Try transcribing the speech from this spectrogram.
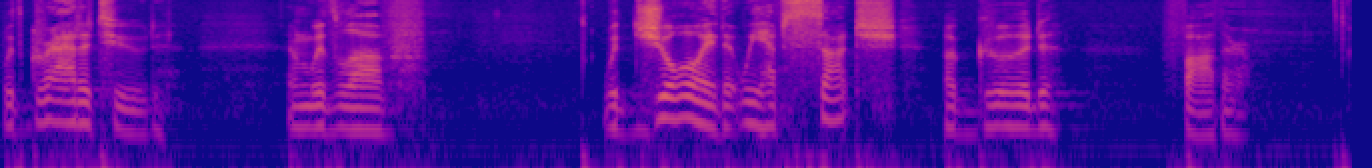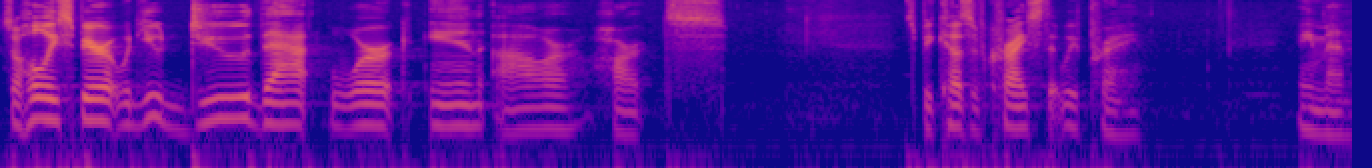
with gratitude, and with love, with joy that we have such a good Father. So, Holy Spirit, would you do that work in our hearts? It's because of Christ that we pray. Amen.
